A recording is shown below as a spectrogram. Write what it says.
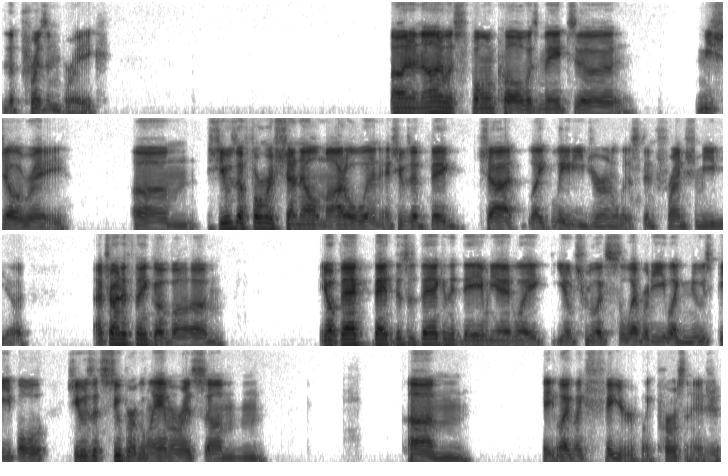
the prison break, an anonymous phone call was made to Michelle Ray. Um, she was a former Chanel model and, and she was a big shot like lady journalist in French media. I'm trying to think of um, you know, back that this was back in the day when you had like you know true like celebrity like news people. She was a super glamorous um um like like figure like personage.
